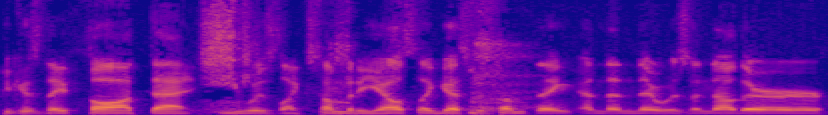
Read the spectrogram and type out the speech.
because they thought that he was like somebody else, I guess, or something. And then there was another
